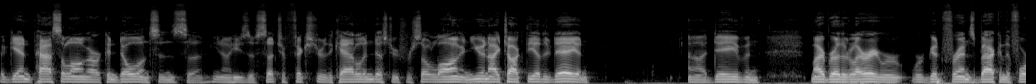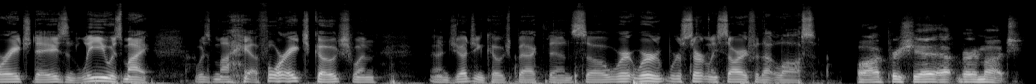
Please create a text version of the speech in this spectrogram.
again pass along our condolences. Uh, you know, he's a, such a fixture of the cattle industry for so long. And you and I talked the other day, and uh, Dave and my brother Larry were, were good friends back in the 4-H days, and Lee was my was my uh, 4-H coach when and judging coach back then. So we're we're we're certainly sorry for that loss. Well, I appreciate that very much.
